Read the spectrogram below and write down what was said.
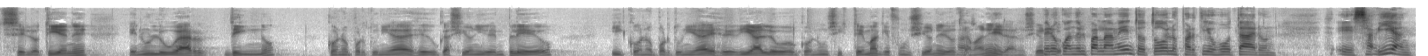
se lo tiene en un lugar digno, con oportunidades de educación y de empleo y con oportunidades de diálogo con un sistema que funcione de otra manera, ¿no es cierto? Pero cuando el Parlamento, todos los partidos votaron, eh, sabían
